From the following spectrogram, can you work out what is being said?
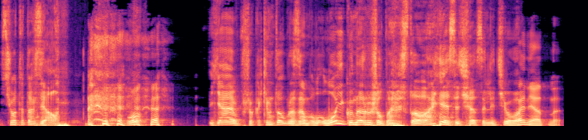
С чего ты это взял? Я что, каким-то образом логику нарушил повествования сейчас или чего? Понятно.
